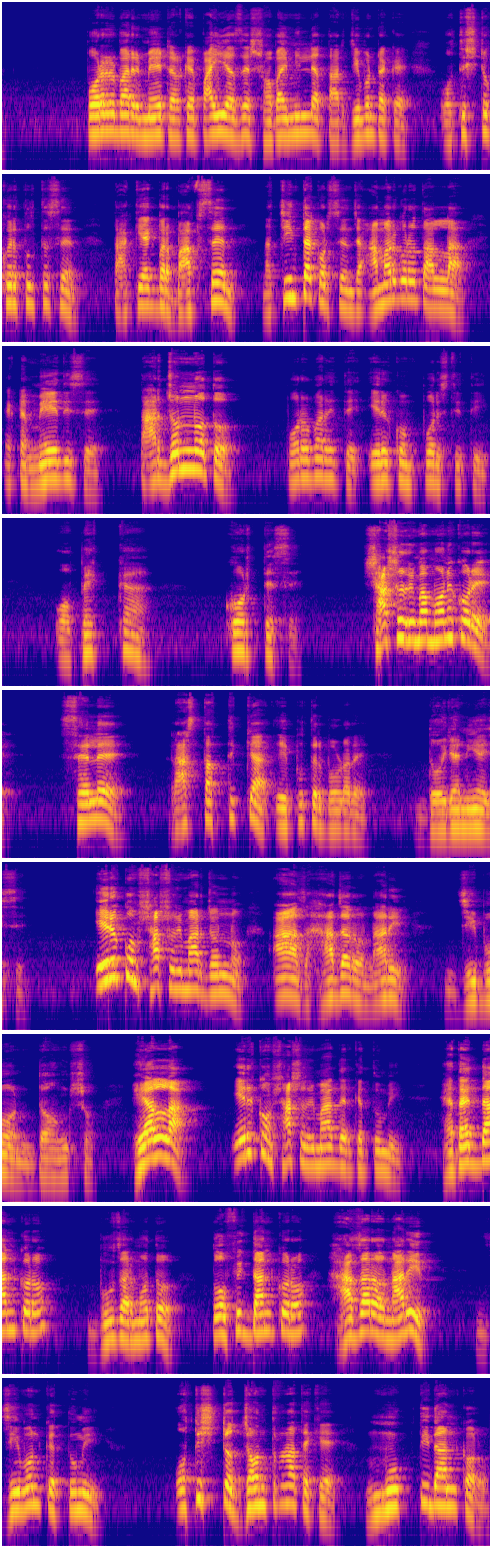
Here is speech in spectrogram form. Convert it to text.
পরের বারের মেয়েটাকে পাইয়া যে সবাই মিল্লা তার জীবনটাকে অতিষ্ঠ করে তুলতেছেন, তা কি একবার ভাবছেন? না চিন্তা করছেন যে আমার ঘরে তো আল্লাহ একটা মেয়ে দিছে, তার জন্য তো পরের বাড়িতে এরকম পরিস্থিতি অপেক্ষা করতেছে। শাশুড়ি মা মনে করে, ছেলে রাস্তার থেকে এই পুতের বর্ডারে দইরা নিয়ে আইছে। এরকম শাশুড়ি মার জন্য আজ হাজারো নারীর জীবন ধ্বংস। হে আল্লাহ, এরকম শাশুড়ি মাদেরকে তুমি হেদায়ত দান করো বুজার মতো তৌফিক দান করো হাজারো নারীর জীবনকে তুমি অতিষ্ঠ যন্ত্রণা থেকে মুক্তি দান করো।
